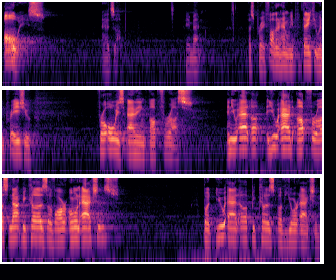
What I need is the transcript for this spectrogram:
always adds up. Amen. Let's pray. Father in heaven, we thank you and praise you for always adding up for us. And you add up, you add up for us not because of our own actions, but you add up because of your action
